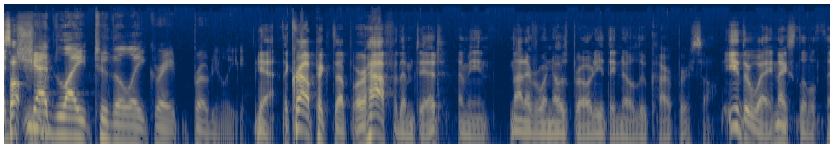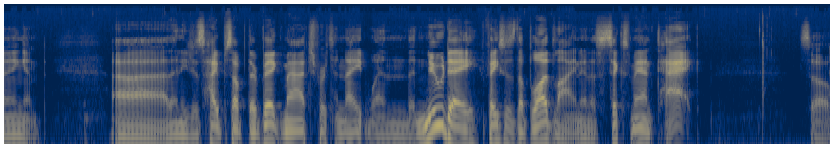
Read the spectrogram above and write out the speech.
shed shed to- light to the late great Brodie Lee. Yeah, the crowd picked up, or half of them did. I mean, not everyone knows Brodie; they know Luke Harper. So either way, nice little thing. And uh, then he just hypes up their big match for tonight when the New Day faces the Bloodline in a six-man tag. So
